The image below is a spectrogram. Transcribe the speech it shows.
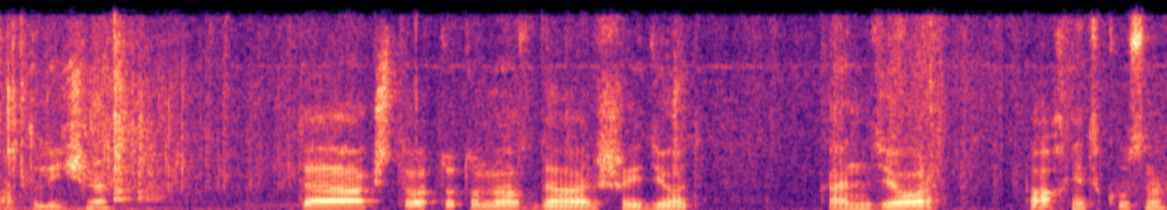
Отлично. Так, что тут у нас дальше идет? Кондер. Пахнет вкусно.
